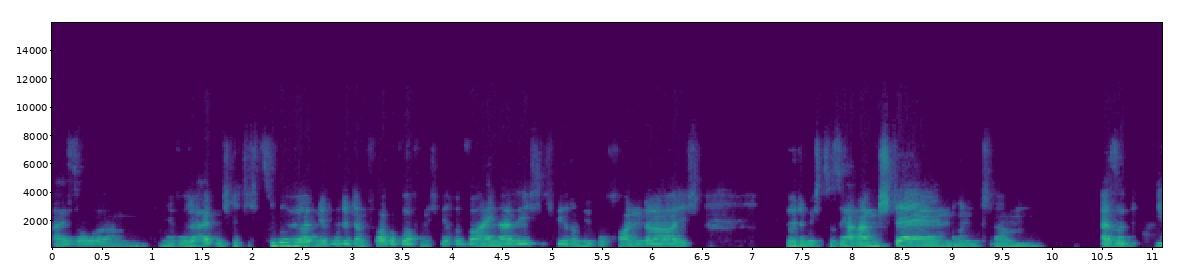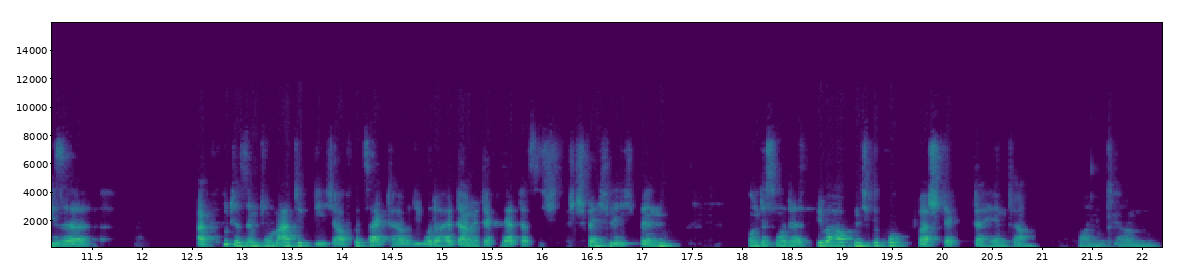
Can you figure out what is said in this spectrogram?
Also ähm, mir wurde halt nicht richtig zugehört. Mir wurde dann vorgeworfen, ich wäre weinerlich, ich wäre ein Hypochonder, ich würde mich zu sehr anstellen. Und ähm, also diese akute Symptomatik, die ich aufgezeigt habe, die wurde halt damit erklärt, dass ich schwächlich bin. Und es wurde überhaupt nicht geguckt, was steckt dahinter. Und ähm,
